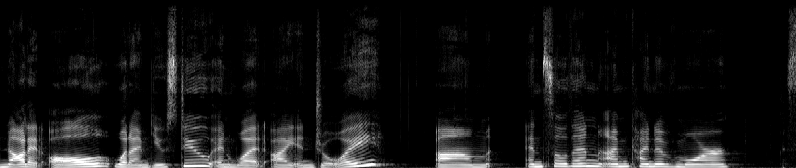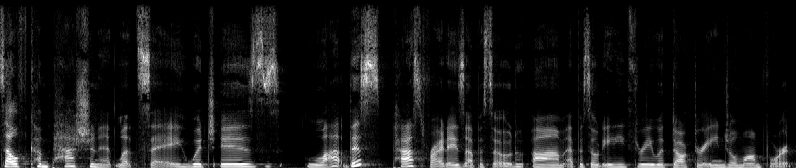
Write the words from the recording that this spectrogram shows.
not at all what I'm used to and what I enjoy. Um, and so then I'm kind of more self compassionate, let's say, which is la- this past Friday's episode, um, episode 83 with Dr. Angel Montfort.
